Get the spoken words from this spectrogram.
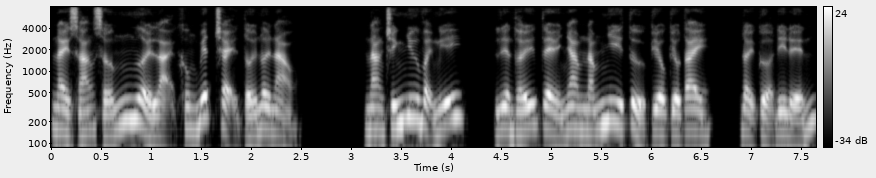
này sáng sớm người lại không biết chạy tới nơi nào. Nàng chính như vậy nghĩ, liền thấy tề nham nắm nhi tử kiêu kiêu tay, đẩy cửa đi đến.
